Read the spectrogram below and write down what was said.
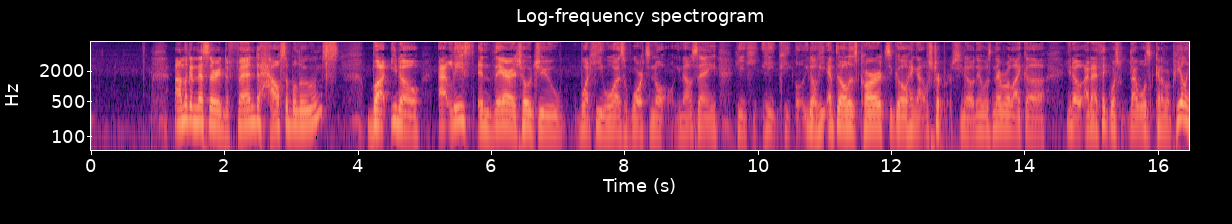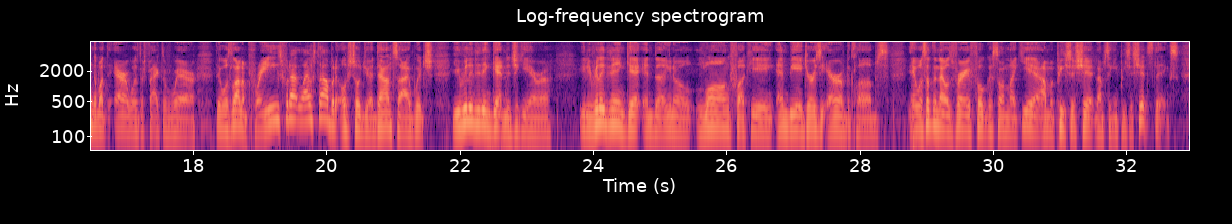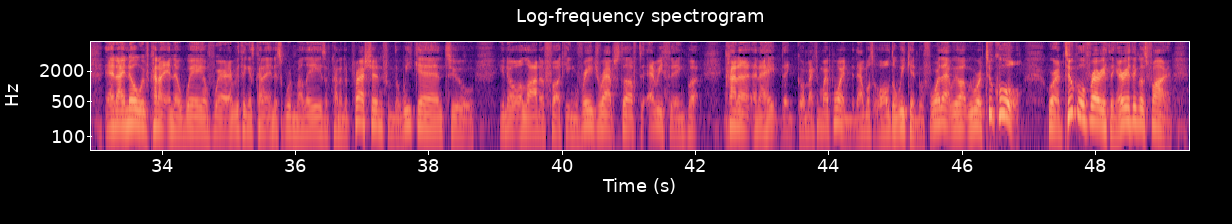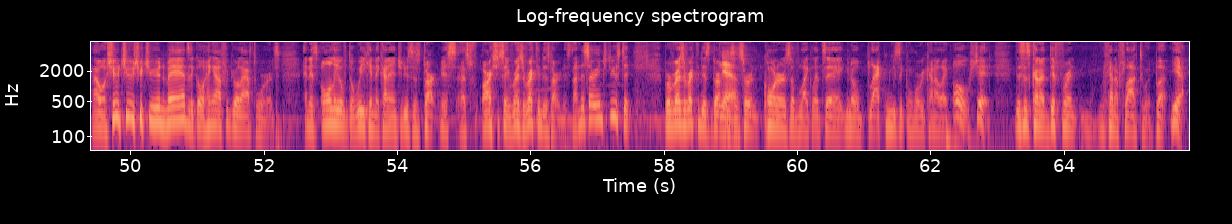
i'm not gonna necessarily defend house of balloons but you know at least in there it showed you what he was warts and all. You know what I'm saying? He, he, he, you know, he emptied all his cards to go hang out with strippers. You know, there was never like a, you know, and I think was that was kind of appealing about the era was the fact of where there was a lot of praise for that lifestyle, but it also showed you a downside, which you really didn't get in the Jiggy era. You really didn't get in the you know long fucking NBA jersey era of the clubs. It was something that was very focused on like, yeah, I'm a piece of shit and I'm singing piece of shit things. And I know we've kind of in a way of where everything is kind of in this weird malaise of kind of depression from the Weeknd to you know, a lot of fucking rage rap stuff to everything, but kind of, and I hate like, going back to my point, that was all the Weeknd. Before that, we we were too cool. We were too cool for everything. Everything was fine. I will shoot you, shoot you in the man's, and go hang out with a girl afterwards. And it's only over the Weeknd that kind of introduces darkness, as or I should say, resurrected this darkness. Not necessarily introduced it, but resurrected this darkness yeah. in certain corners of like, let's say, you know, black music, and where we kind of like, oh shit, this is kind of different. We kind of flock to it, but yeah.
